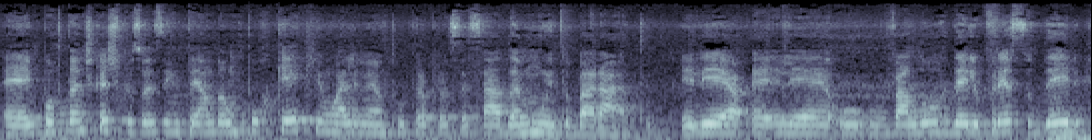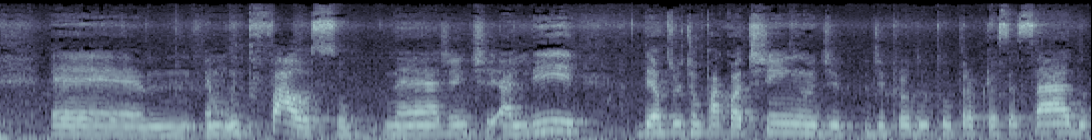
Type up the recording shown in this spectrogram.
é importante que as pessoas entendam por que, que um alimento ultraprocessado é muito barato. Ele é, ele é o, o valor dele, o preço dele é, é muito falso, né? A gente ali dentro de um pacotinho de, de produto ultraprocessado,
